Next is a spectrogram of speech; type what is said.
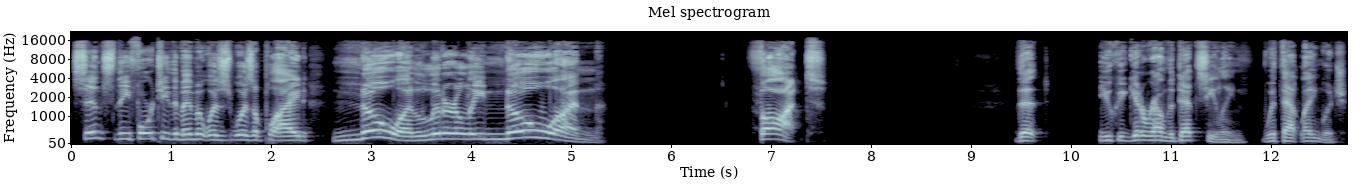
since the 14th Amendment was, was applied, no one, literally no one, thought that you could get around the debt ceiling with that language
